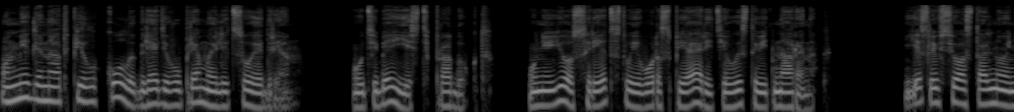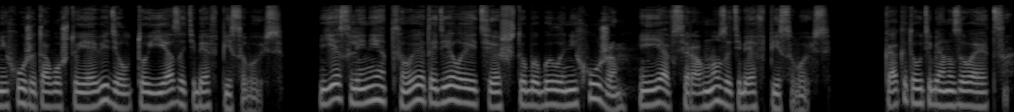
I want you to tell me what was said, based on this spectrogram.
Он медленно отпил колы, глядя в упрямое лицо Эдриан. У тебя есть продукт. У нее средства его распиарить и выставить на рынок. Если все остальное не хуже того, что я видел, то я за тебя вписываюсь. Если нет, вы это делаете, чтобы было не хуже, и я все равно за тебя вписываюсь. Как это у тебя называется?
